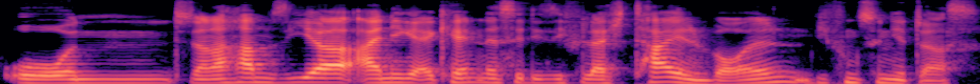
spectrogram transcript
und danach haben Sie ja einige Erkenntnisse, die Sie vielleicht teilen wollen. Wie funktioniert das?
